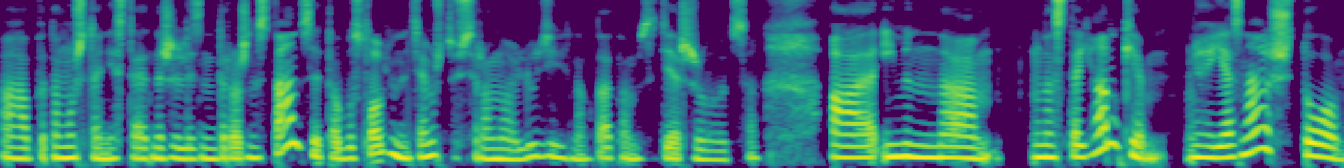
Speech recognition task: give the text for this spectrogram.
угу. потому что они стоят на железнодорожной станции. Это обусловлено тем, что все равно люди иногда там задерживаются. А именно на стоянке я знаю, что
